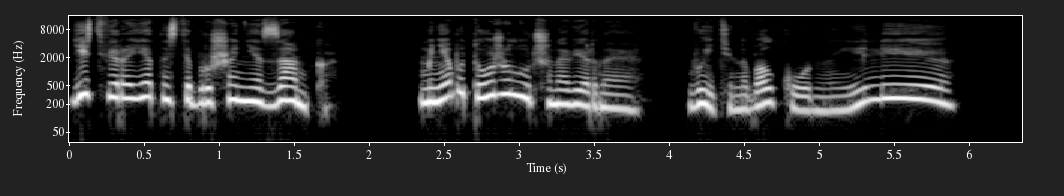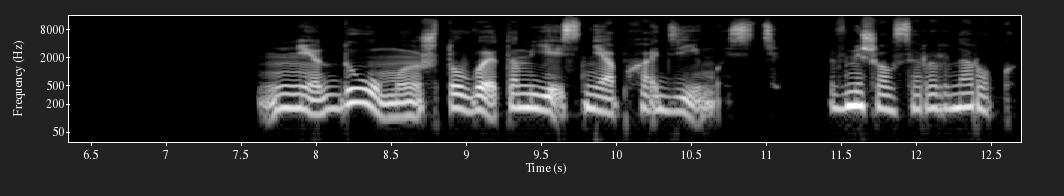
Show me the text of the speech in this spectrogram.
есть вероятность обрушения замка. Мне бы тоже лучше, наверное, выйти на балкон или...» «Не думаю, что в этом есть необходимость», — вмешался Рарнарок.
